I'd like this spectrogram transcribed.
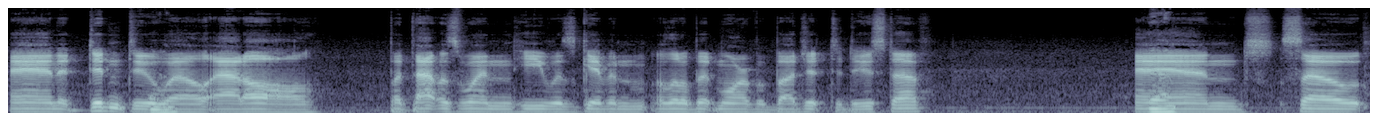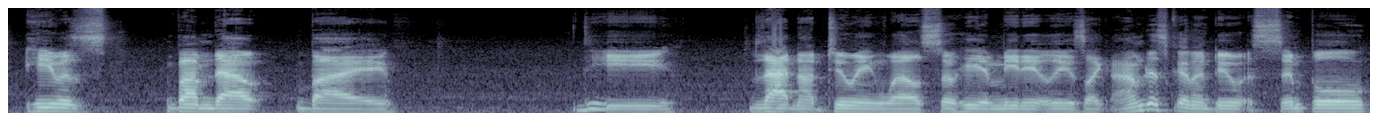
and it didn't do Mhm. well at all. But that was when he was given a little bit more of a budget to do stuff. Yeah. And so he was bummed out by the that not doing well, so he immediately is like, I'm just gonna do a simple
